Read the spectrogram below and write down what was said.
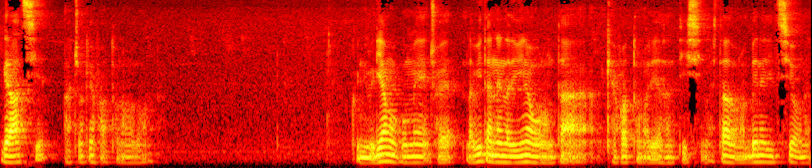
Grazie a ciò che ha fatto la Madonna. Quindi vediamo come cioè, la vita nella divina volontà che ha fatto Maria Santissima è stata una benedizione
